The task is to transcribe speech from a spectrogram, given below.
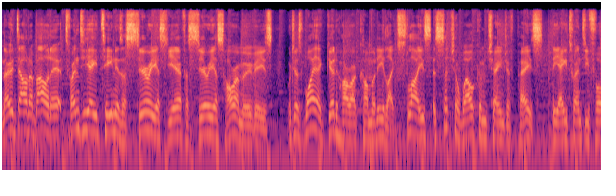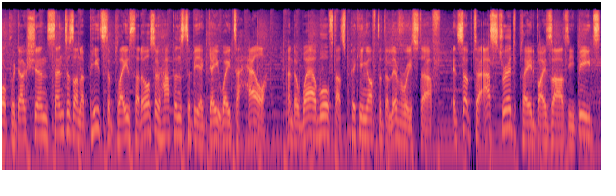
no doubt about it, 2018 is a serious year for serious horror movies, which is why a good horror comedy like Slice is such a welcome change of pace. The A24 production centers on a pizza place that also happens to be a gateway to hell, and a werewolf that's picking off the delivery stuff. It's up to Astrid, played by Zazie Beetz,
